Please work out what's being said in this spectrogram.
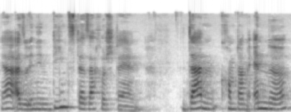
ja, also in den Dienst der Sache stellen, dann kommt am Ende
